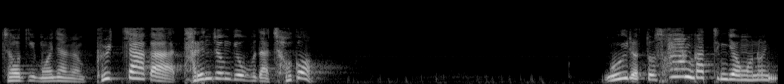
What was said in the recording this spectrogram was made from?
저기 뭐냐면 불자가 다른 종교보다 적어. 오히려 또 서양 같은 경우는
